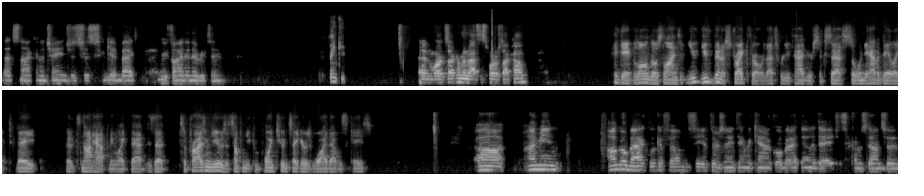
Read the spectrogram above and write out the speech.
that's not going to change. It's just getting back, refining everything. Thank you. And Mark Zuckerman, MASNsports.com. Hey Gabe, along those lines, you you've been a strike thrower. That's where you've had your success. So when you have a day like today, that it's not happening like that, is that surprising to you? Is it something you can point to and say, here's why that was the case? Uh, I mean, I'll go back, look at film, see if there's anything mechanical, but at the end of the day, it just comes down to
